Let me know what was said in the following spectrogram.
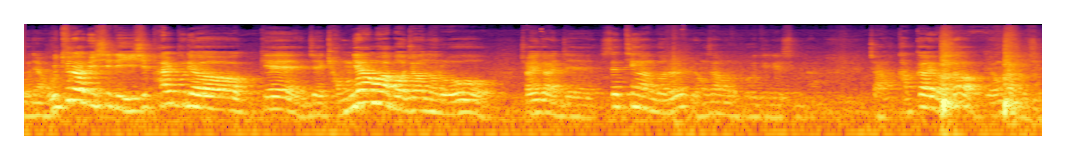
뭐냐. 울트라 비시디 28부력의 이제 경량화 버전으로 저희가 이제 세팅한 거를 영상으로 보여드리겠습니다. 자 가까이 와서 영상 보시죠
